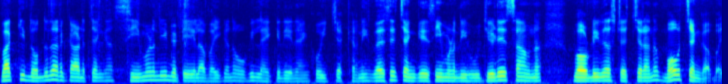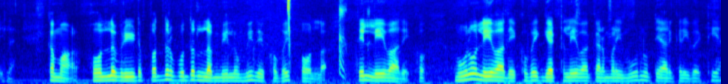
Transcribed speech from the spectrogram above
ਬਾਕੀ ਦੁੱਧ ਦਾ ਰਿਕਾਰਡ ਚੰਗਾ ਸੀਮਣ ਦੀ ਡਿਟੇਲ ਆ ਬਾਈ ਕਹਿੰਦਾ ਉਹ ਵੀ ਲੈ ਕੇ ਦੇ ਦਾਂਗੇ ਕੋਈ ਚੱਕਰ ਨਹੀਂ। ਵੈਸੇ ਚੰਗੇ ਸੀਮਣ ਦੀ ਹੋ ਜਿਹੜੇ ਹਿਸਾਬ ਨਾਲ ਬਾਡੀ ਦਾ ਸਟ੍ਰਕਚਰ ਆ ਨਾ ਬਹੁਤ ਚੰਗਾ ਬਾਈ ਲੈ। ਕਮਾਲ। ਫੁੱਲ ਬਰੀਡ ਪੱਧਰ ਪੁੱਧਰ ਲੰਮੀ ਲੰਮੀ ਦੇਖੋ ਬਈ ਫੁੱਲ। ਆ ਤੇ ਲੇਵਾ ਦੇਖੋ। ਮੂਹਰੋਂ ਲੇਵਾ ਦੇਖੋ ਬਈ ਗਿੱਠ ਲੇਵਾ ਕਰਮ ਵਾਲੀ ਮੂਹਰ ਨੂੰ ਤਿਆਰ ਕਰੀ ਬੈਠੀ ਆ।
